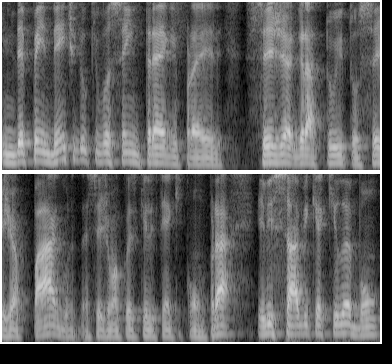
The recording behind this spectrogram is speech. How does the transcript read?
independente do que você entregue para ele, seja gratuito ou seja pago, né, seja uma coisa que ele tenha que comprar, ele sabe que aquilo é bom,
